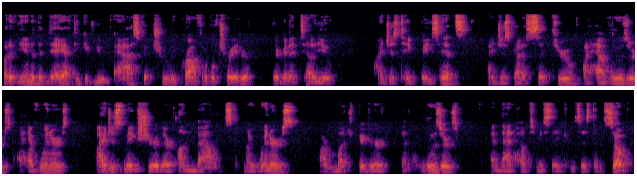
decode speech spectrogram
But at the end of the day, I think if you ask a truly profitable trader, they're going to tell you, I just take base hits. I just got to sit through. I have losers. I have winners. I just make sure they're unbalanced. My winners are much bigger than my losers, and that helps me stay consistent. So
